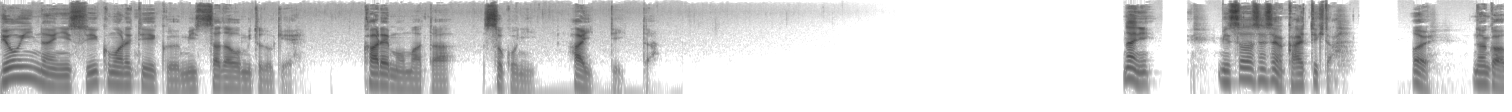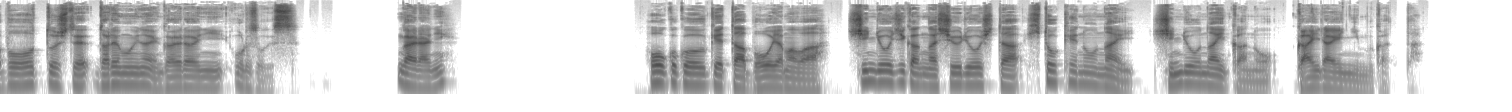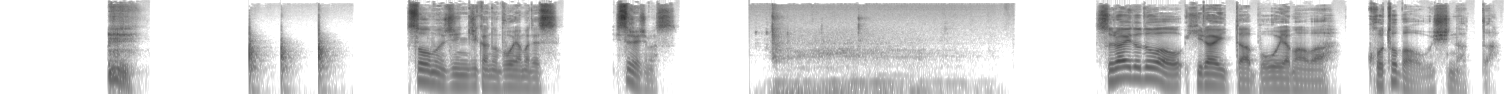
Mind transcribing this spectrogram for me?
病院内に吸い込まれていく三貞を見届け彼もまたそこに入っていった。何？三貞先生が帰ってきた。はい。なんかぼーっとして誰もいない外来におるそうです。外来に？報告を受けた坊山は診療時間が終了した人気のない心療内科の外来に向かった。総務人事課の坊山です。失礼しますスライドドアを開いた坊山は言葉を失った。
